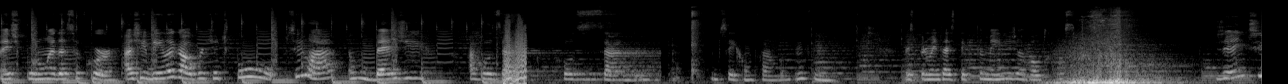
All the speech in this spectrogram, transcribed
mas tipo, não é dessa cor. Achei bem legal, porque tipo, sei lá, é um bege arrosado. Rosado. Não sei como fala. Enfim. Vou experimentar esse daqui também e já volto com vocês. Gente,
